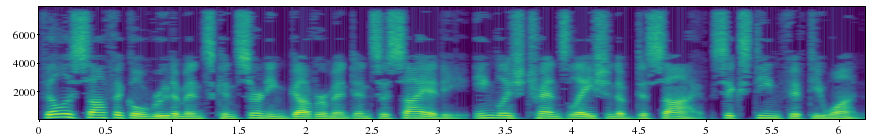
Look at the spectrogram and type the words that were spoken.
Philosophical Rudiments Concerning Government and Society English translation of de Cive 1651.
